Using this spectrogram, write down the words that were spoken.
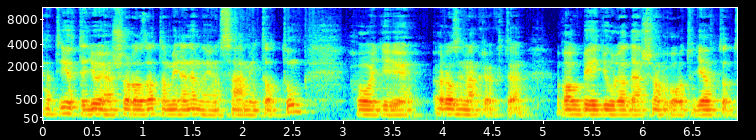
hát jött egy olyan sorozat, amire nem nagyon számítottunk, hogy Rozinak rögtön vakbélgyulladása volt, ugye ott, ott,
